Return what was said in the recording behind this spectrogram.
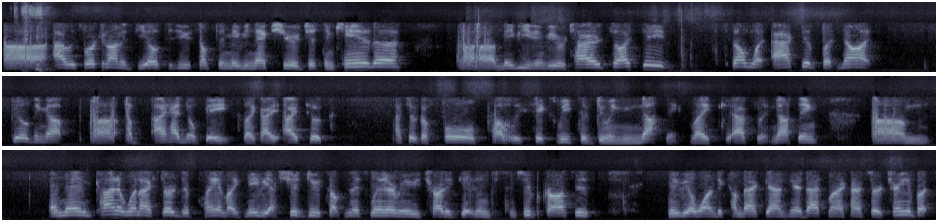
Uh, I was working on a deal to do something maybe next year just in Canada, uh, maybe even be retired. So I stayed somewhat active, but not building up. Uh, a, I had no base. Like I, I took, I took a full probably six weeks of doing nothing, like absolutely nothing. Um, and then kind of when I started to plan, like maybe I should do something this winter, maybe try to get into some supercrosses maybe I wanted to come back down here. That's when I kind of started training. But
